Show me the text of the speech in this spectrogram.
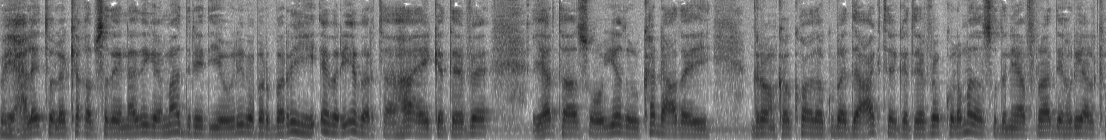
wixii xaleytole ka qabsaday naadiga madrid iyo weliba barbarihii eberi eberta ahaa ee gatefe ciyaartaas oo iyadu ka dhacday garoonka kooxda kubadda cagta gatefe kulamada soddon iyo afraad ee horyaalka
